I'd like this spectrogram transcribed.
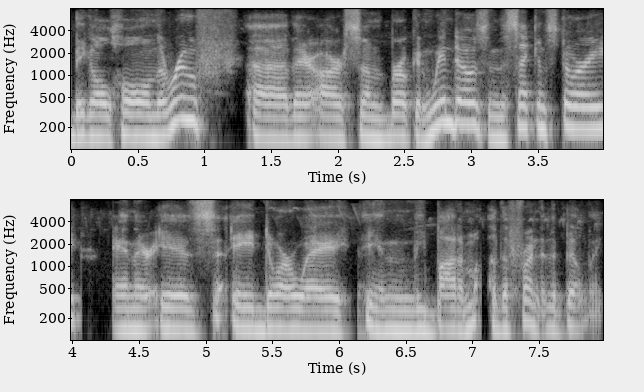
big old hole in the roof. Uh, there are some broken windows in the second story, and there is a doorway in the bottom of the front of the building.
